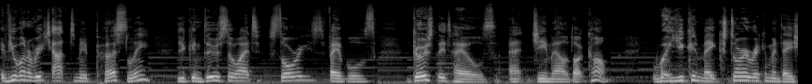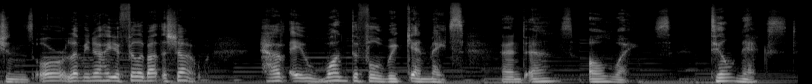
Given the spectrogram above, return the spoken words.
If you want to reach out to me personally, you can do so at storiesfables, ghostlytales at gmail.com, where you can make story recommendations or let me know how you feel about the show. Have a wonderful weekend, mates, and as always, till next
